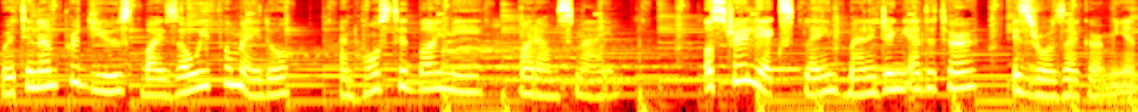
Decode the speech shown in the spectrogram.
written and produced by Zoe Thomaidou and hosted by me, Maram Ismail. Australia Explained managing editor is Rosa Germian.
